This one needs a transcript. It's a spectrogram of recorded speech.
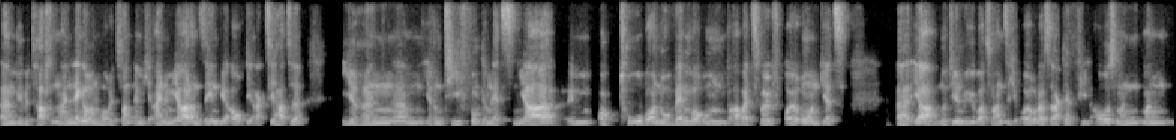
ähm, wir betrachten einen längeren Horizont, nämlich einem Jahr, dann sehen wir auch, die Aktie hatte ihren, ähm, ihren Tiefpunkt im letzten Jahr im Oktober, November rum, war bei 12 Euro und jetzt äh, ja, notieren wir über 20 Euro. Das sagt ja viel aus. Man, man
